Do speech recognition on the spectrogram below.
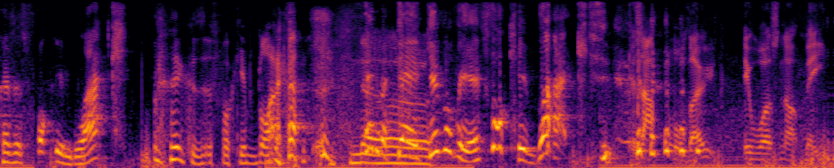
Because it's fucking black. Because it's fucking black. In the dead No. giveaway, it's fucking black. Because I pulled out. It was not me.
